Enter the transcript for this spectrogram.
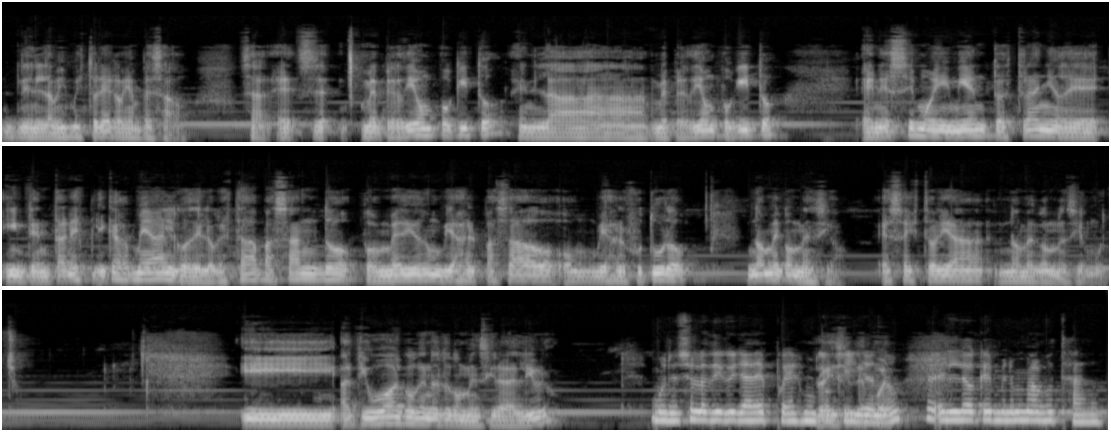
en la misma historia que había empezado. O sea, eh, me perdía un poquito en la. Me perdía un poquito en ese movimiento extraño de intentar explicarme algo de lo que estaba pasando por medio de un viaje al pasado o un viaje al futuro. No me convenció. Esa historia no me convenció mucho. ¿Y a algo que no te convenciera del libro? Bueno, eso lo digo ya después un poquillo, ¿no? Es lo que menos me ha gustado.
